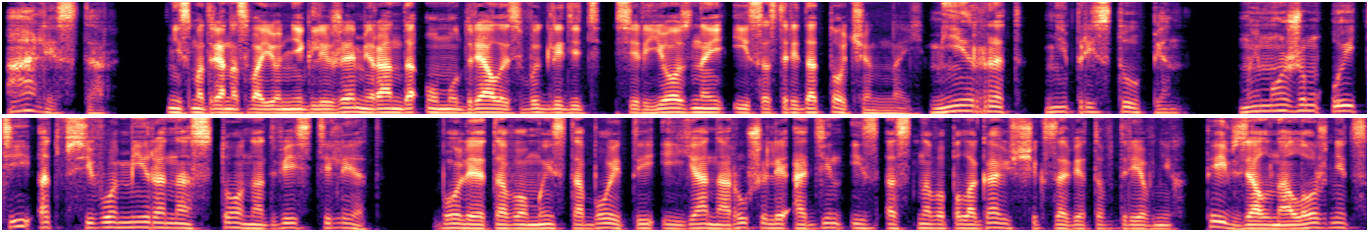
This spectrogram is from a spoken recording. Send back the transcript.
Алистер, Несмотря на свое неглиже, Миранда умудрялась выглядеть серьезной и сосредоточенной. «Миррет неприступен. Мы можем уйти от всего мира на сто, на двести лет. Более того, мы с тобой, ты и я, нарушили один из основополагающих заветов древних. Ты взял наложниц,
